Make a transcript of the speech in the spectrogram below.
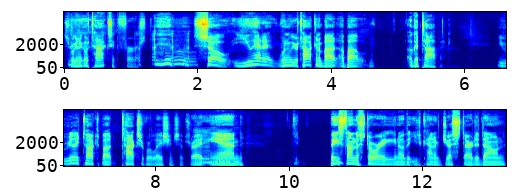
So we're gonna go toxic first. So you had a when we were talking about about a good topic. You really talked about toxic relationships, right? Mm-hmm. And based on the story, you know that you kind of just started down,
